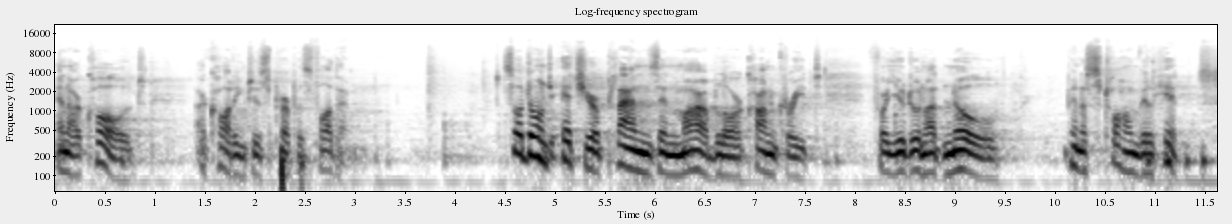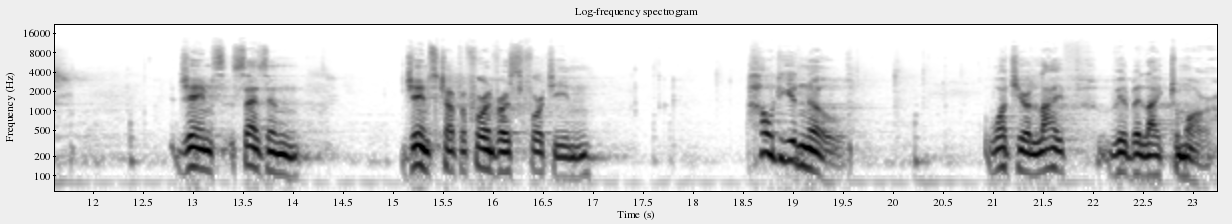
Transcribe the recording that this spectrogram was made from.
and are called according to his purpose for them. So don't etch your plans in marble or concrete, for you do not know when a storm will hit. James says in James chapter 4 and verse 14, How do you know what your life will be like tomorrow?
